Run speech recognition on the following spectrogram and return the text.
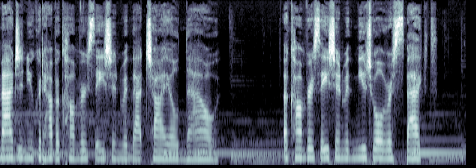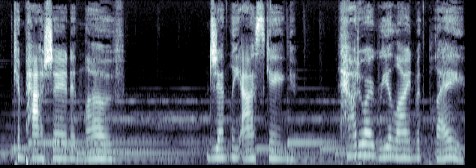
Imagine you could have a conversation with that child now. A conversation with mutual respect, compassion, and love. Gently asking, How do I realign with play?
